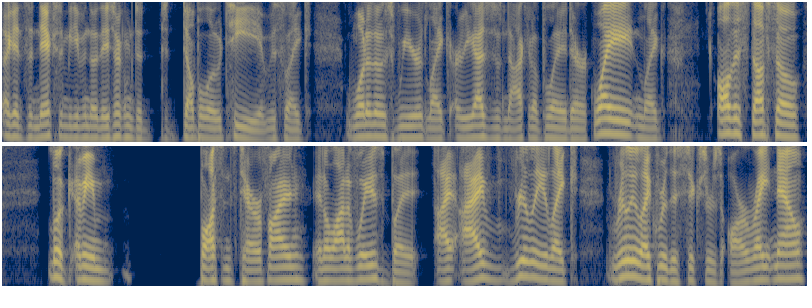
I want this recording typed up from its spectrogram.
against the Knicks. I mean, even though they took them to, to double OT, it was like one of those weird like, are you guys just not going to play Derrick White and like all this stuff? So, look, I mean, Boston's terrifying in a lot of ways, but I I really like really like where the Sixers are right now.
